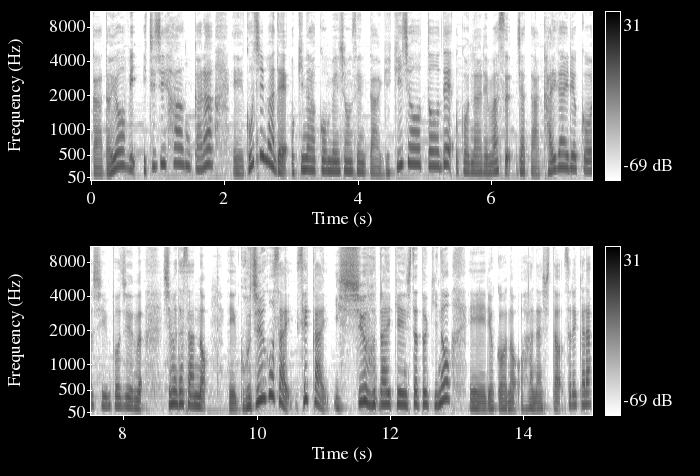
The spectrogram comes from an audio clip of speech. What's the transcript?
日土曜日1時半から、えー5時まで沖縄コンベンションセンター劇場等で行われます。JATA 海外旅行シンポジウム。島田さんの、えー55歳世界一周を体験した時の、えー旅行のお話とそれから、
